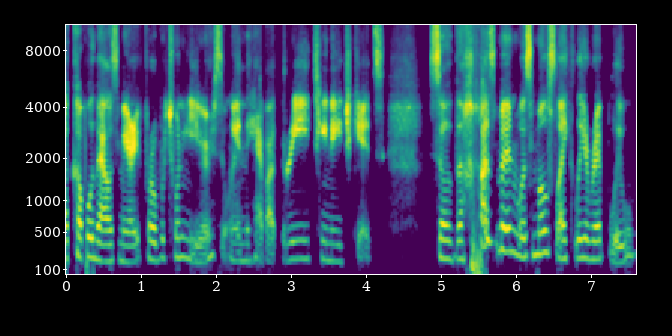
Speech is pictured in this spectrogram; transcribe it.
a couple that was married for over 20 years and they had about three teenage kids. So the husband was most likely a red blue.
